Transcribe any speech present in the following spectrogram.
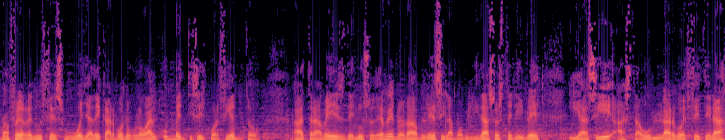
Mafre reduce su huella de carbono global un 26% a través del uso de renovables y la movilidad sostenible y así hasta un largo etcétera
